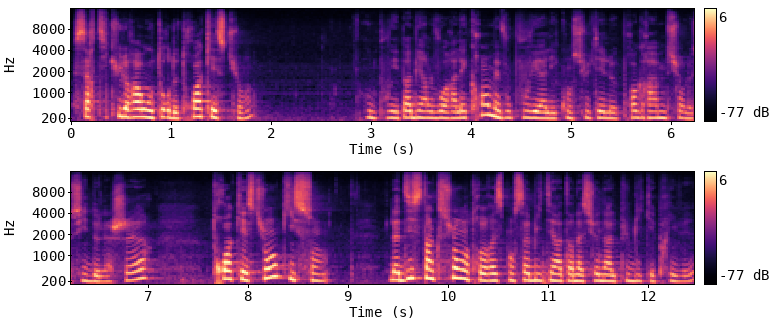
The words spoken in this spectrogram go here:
s'articulera autour de trois questions. Vous ne pouvez pas bien le voir à l'écran, mais vous pouvez aller consulter le programme sur le site de la chaire. Trois questions qui sont la distinction entre responsabilité internationale publique et privée,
